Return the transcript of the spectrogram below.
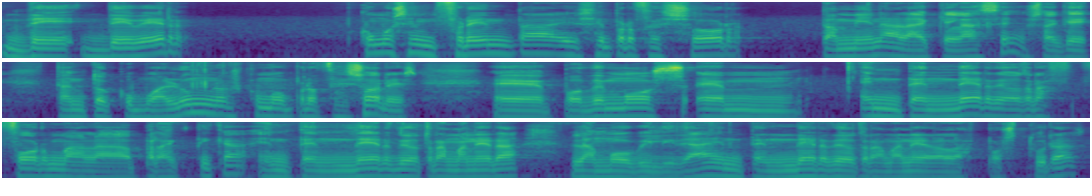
de, ver cómo se enfrenta ese profesor también a la clase, o sea que tanto como alumnos como profesores eh, podemos em, entender de otra forma la práctica, entender de otra manera la movilidad, entender de otra manera las posturas.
